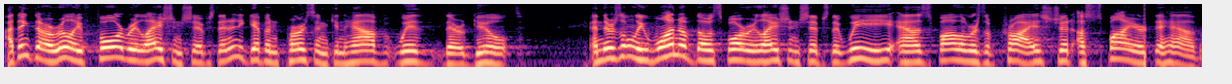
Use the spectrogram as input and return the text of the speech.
I think there are really four relationships that any given person can have with their guilt. And there's only one of those four relationships that we, as followers of Christ, should aspire to have.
